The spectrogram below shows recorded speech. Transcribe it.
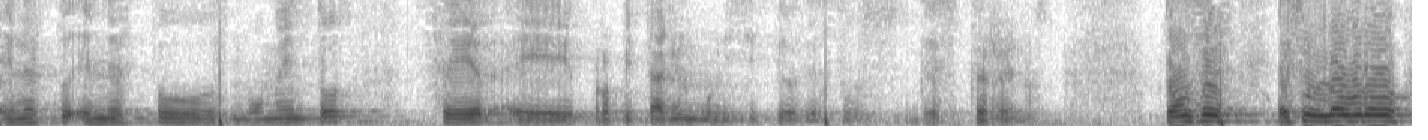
en, en estos momentos ser eh, propietario el municipio de estos, de estos terrenos. Entonces es un logro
